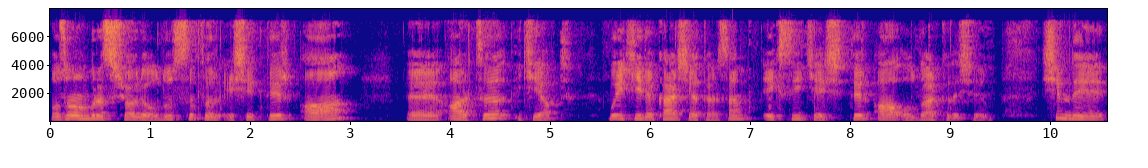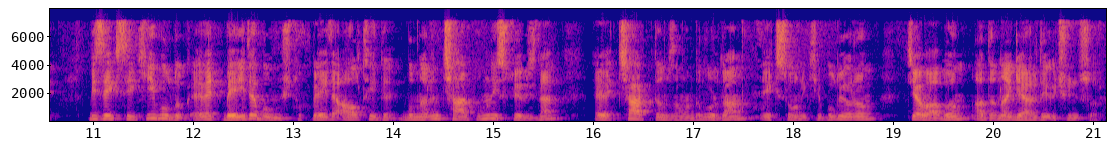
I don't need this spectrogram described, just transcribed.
O zaman burası şöyle oldu. 0 eşittir a e, artı 2 yaptı. Bu 2'yi de karşıya atarsam eksi 2 eşittir a oldu arkadaşım. Şimdi biz eksi 2'yi bulduk. Evet b'yi de bulmuştuk. b de 6 idi. Bunların çarpımını istiyor bizden. Evet çarptığım zaman da buradan eksi 12 buluyorum. Cevabım Adana geldi. Üçüncü soru.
